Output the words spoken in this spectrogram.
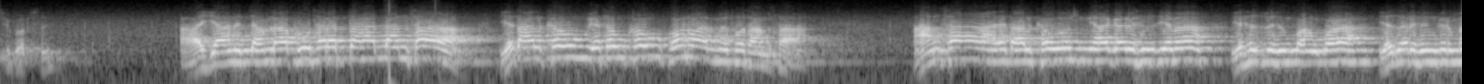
ሲጎርስ አያ ነጭ አምላኩ ተረታሃል አንሳ የጣልከው የተውከው ሆኗል መቶት አምሳ አንሳ የጣልከውን የአገርህን ዜማ የሕዝብህን ቋንቋ የዘርህን ግርማ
